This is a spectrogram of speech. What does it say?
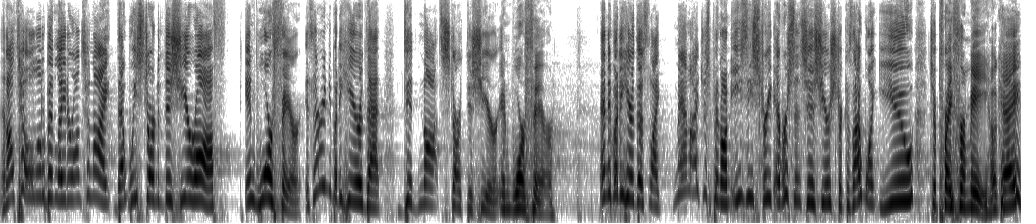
And I'll tell a little bit later on tonight that we started this year off in warfare. Is there anybody here that did not start this year in warfare? Anybody here that's like, man, I just been on easy street ever since this year because I want you to pray for me, okay?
